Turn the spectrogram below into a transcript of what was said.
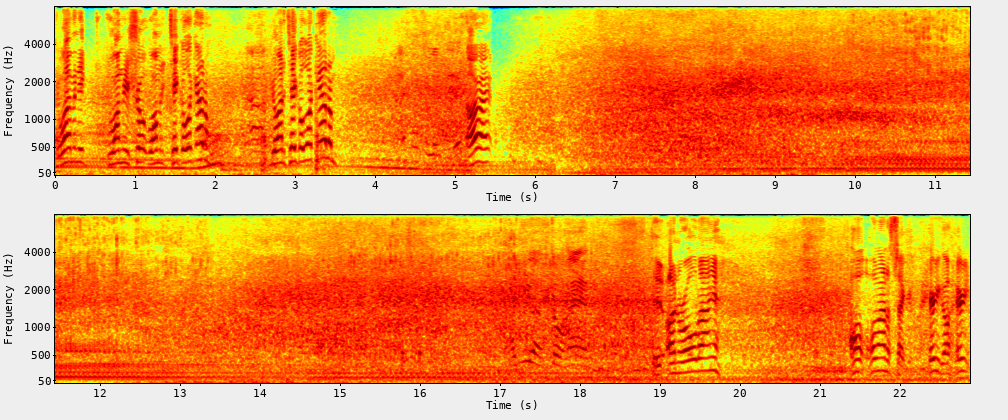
You want me to? You want me to show? Want me to take a look at them? No, You want to take a look at them? I want to look. All right. I knew I was gonna have It unrolled on you? Oh, hold on a second. Here you go. Here,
